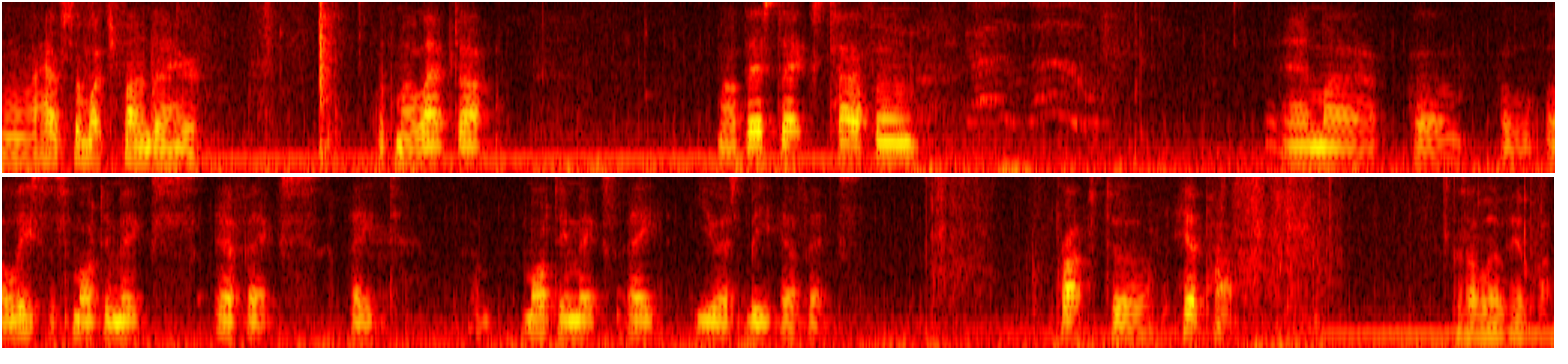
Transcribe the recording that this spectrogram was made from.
Uh, I have so much fun down here with my laptop, my Vestax Typhoon, and my uh, Alesis Multimix FX8, Multimix 8 USB FX. Props to hip hop, because I love hip hop.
